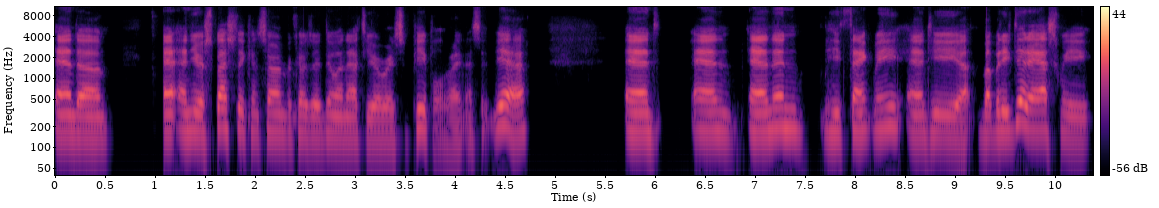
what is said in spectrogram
and, um, and you're especially concerned because they're doing that to your race of people, right? And I said, yeah. And and and then he thanked me and he uh, but but he did ask me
